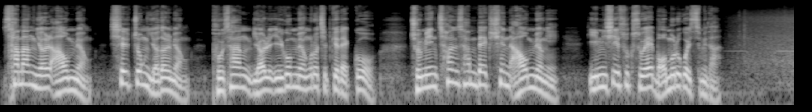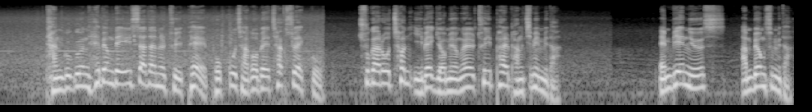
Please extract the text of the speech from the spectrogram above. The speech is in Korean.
사망 19명, 실종 8명, 부상 17명으로 집계됐고 주민 1,359명이 임시 숙소에 머무르고 있습니다. 당국은 해병대 1사단을 투입해 복구 작업에 착수했고 추가로 1,200여 명을 투입할 방침입니다. MBN 뉴스 안병수입니다.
